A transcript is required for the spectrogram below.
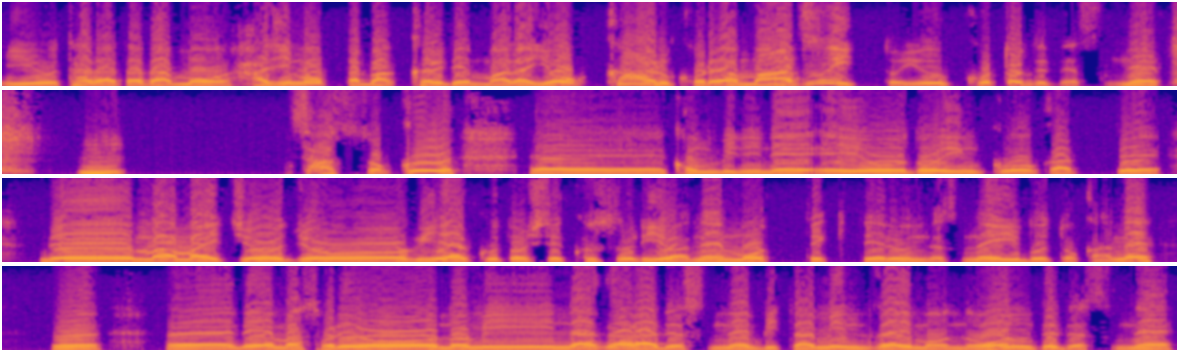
いう、ただただもう始まったばっかりでまだ4日ある、これはまずいということでですね、うん。早速、えー、コンビニで栄養ドリンクを買って、で、まあまあ一応常備薬として薬はね、持ってきてるんですね、イブとかね。うん。えー、で、まあそれを飲みながらですね、ビタミン剤も飲んでですね、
